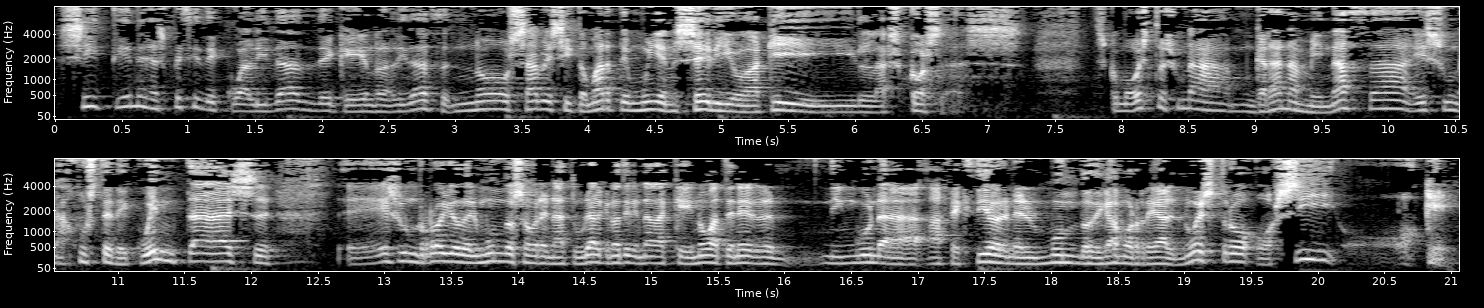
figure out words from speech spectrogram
sí tiene esa especie de cualidad de que en realidad no sabes si tomarte muy en serio aquí las cosas. Como esto es una gran amenaza, es un ajuste de cuentas, eh, es un rollo del mundo sobrenatural que no tiene nada que no va a tener ninguna afección en el mundo, digamos, real nuestro, o sí, o qué.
